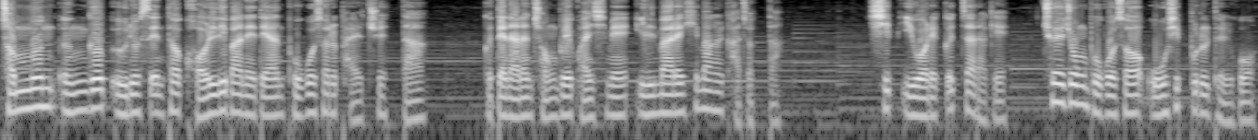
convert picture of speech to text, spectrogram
전문 응급의료센터 건립안에 대한 보고서를 발주했다. 그때 나는 정부의 관심에 일말의 희망을 가졌다. 12월의 끝자락에 최종 보고서 50부를 들고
